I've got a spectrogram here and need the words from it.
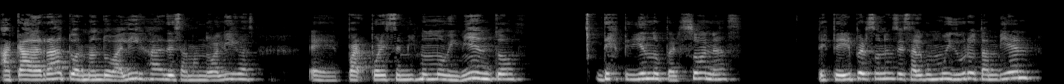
a cada rato armando valijas, desarmando valijas, eh, por ese mismo movimiento, despidiendo personas. Despedir personas es algo muy duro también,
